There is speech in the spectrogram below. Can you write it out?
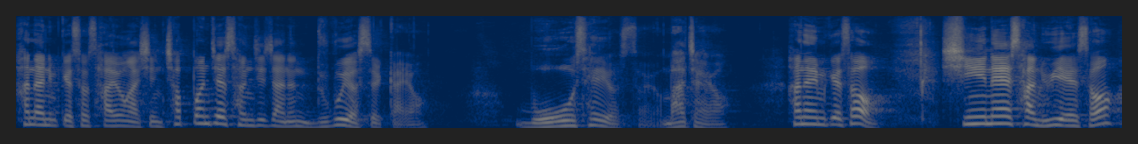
하나님께서 사용하신 첫 번째 선지자는 누구였을까요? 모세였어요. 맞아요. 하나님께서 신의 산 위에서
